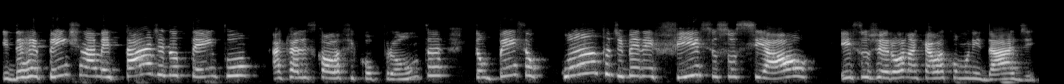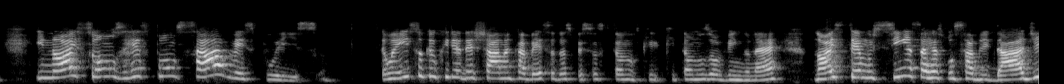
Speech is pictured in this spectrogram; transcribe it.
E, de repente, na metade do tempo, aquela escola ficou pronta. Então, pensa o quanto de benefício social isso gerou naquela comunidade. E nós somos responsáveis por isso. Então, é isso que eu queria deixar na cabeça das pessoas que estão que, que nos ouvindo, né? Nós temos sim essa responsabilidade.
